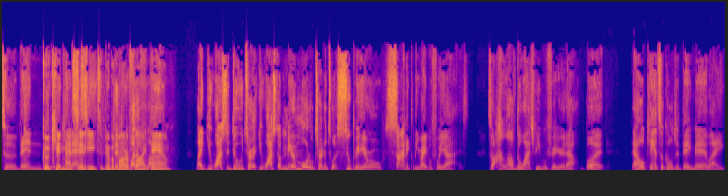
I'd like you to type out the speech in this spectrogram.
to then Good Kid, Mad City, to Pimp a Butterfly, Butterfly. Damn. Like you watched the dude turn, you watched a mere mortal turn into a superhero sonically right before your eyes. So I love to watch people figure it out. But that whole cancel culture thing, man, like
